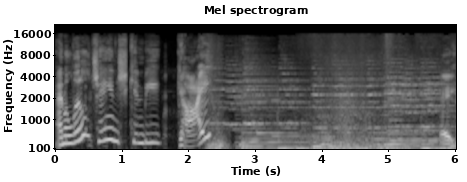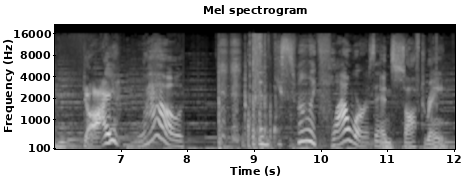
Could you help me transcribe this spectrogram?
and a little change can be. Guy? Hey, guy? Wow. And you smell like flowers and. And soft rain.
